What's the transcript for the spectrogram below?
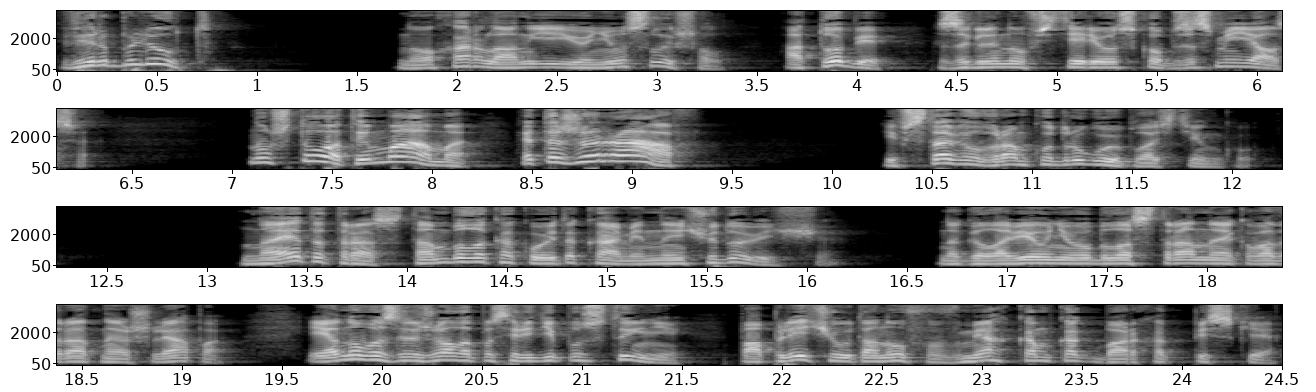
верблюд!» Но Харлан ее не услышал, а Тоби, заглянув в стереоскоп, засмеялся. «Ну что ты, мама, это жираф!» И вставил в рамку другую пластинку. На этот раз там было какое-то каменное чудовище. На голове у него была странная квадратная шляпа, и оно возлежало посреди пустыни, по плечи утонув в мягком, как бархат, песке.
